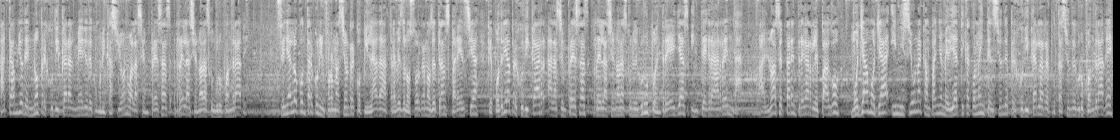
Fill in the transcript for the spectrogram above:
a cambio de no perjudicar al medio de comunicación o a las empresas relacionadas con Grupo Andrade. Señaló contar con información recopilada a través de los órganos de transparencia que podría perjudicar a las empresas relacionadas con el grupo, entre ellas Integra Arrenda. Al no aceptar entregarle pago, Moya Moya inició una campaña mediática con la intención de perjudicar la reputación del grupo Andrade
